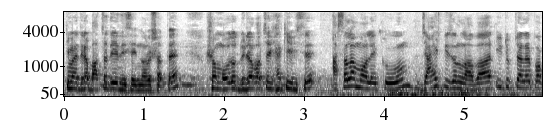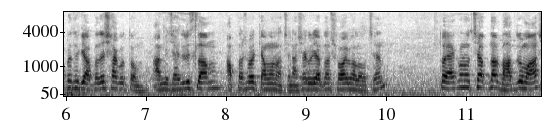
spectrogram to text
কিংবা দুটা বাচ্চা দিয়ে দিছে এই নরের সাথে। সম্ভবত দুইটা বাচ্চাই খাকি হয়েছে আসসালামু আলাইকুম, জাহিদ পিজন লাভার ইউটিউব চ্যানেলের পক্ষ থেকে আপনাদের স্বাগতম। আমি জাহিদুল ইসলাম। আপনার সবাই কেমন আছেন? আশা করি আপনার সবাই ভালো আছেন। তো এখন হচ্ছে আপনার ভাদ্র মাস।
